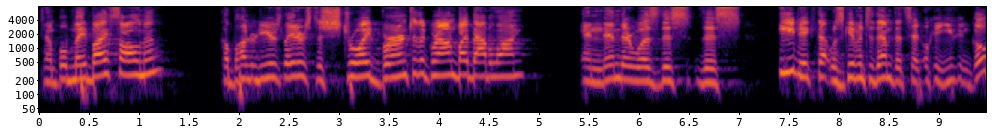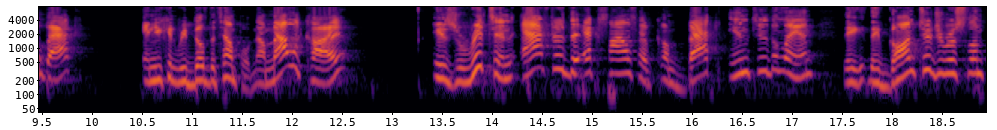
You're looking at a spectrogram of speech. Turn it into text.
temple made by Solomon, couple hundred years later, it's destroyed, burned to the ground by Babylon. And then there was this, this edict that was given to them that said, okay, you can go back and you can rebuild the temple. Now, Malachi is written after the exiles have come back into the land. They, they've gone to Jerusalem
